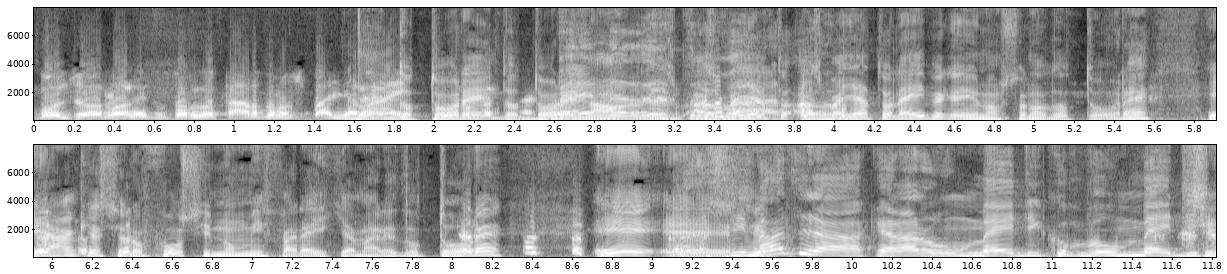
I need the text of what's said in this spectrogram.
Buongiorno, lei dottor Gottardo non sbaglia Beh, mai. dottore, dottore no, ha sbagliato, ha sbagliato lei perché io non sono dottore e anche se lo fossi non mi farei chiamare dottore. E, Eh, eh, si se- immagina Carraro un medico, proprio un medico, sì,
